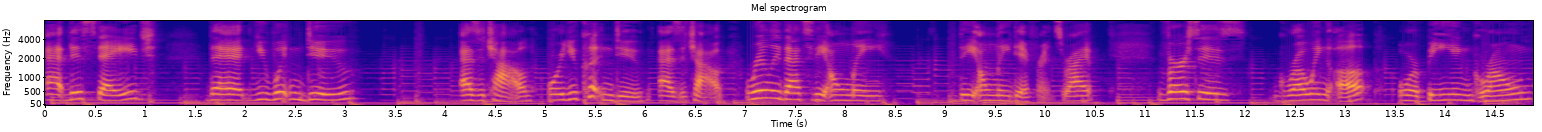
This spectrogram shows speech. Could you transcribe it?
at this stage that you wouldn't do as a child or you couldn't do as a child. Really that's the only the only difference, right? Versus growing up or being grown,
